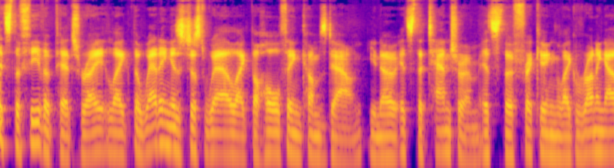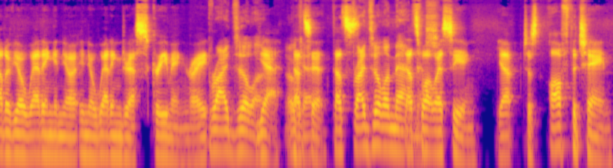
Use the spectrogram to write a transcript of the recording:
it's the fever pitch, right? Like the wedding is just where like the whole thing comes down. You know, it's the tantrum. It's the freaking like running out of your wedding in your in your wedding dress screaming, right? Bridezilla. Yeah, that's it. That's Bridezilla madness. that's what we're seeing. Yep, just off the chain.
